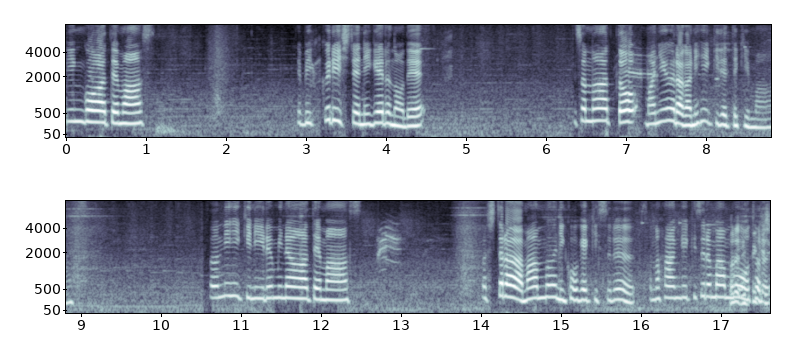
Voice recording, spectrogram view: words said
リンゴを当てます。でびっくりして逃げるのででその後マニューラが2匹出てきます。その2匹にイルミナを当てます。そしたらマンムーに攻撃する。その反撃するマンムーを取る。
